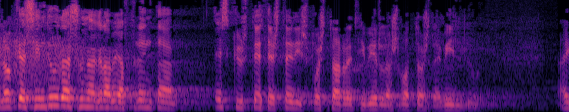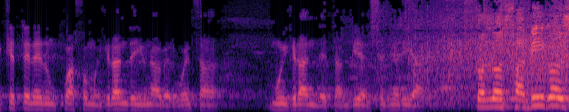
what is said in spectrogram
lo que sin duda es una grave afrenta es que usted esté dispuesto a recibir los votos de Bildu. Hay que tener un cuajo muy grande y una vergüenza muy grande también, señoría, con los amigos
